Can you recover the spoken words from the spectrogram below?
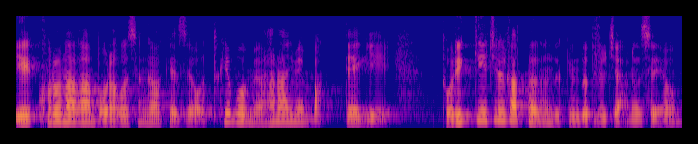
이 코로나가 뭐라고 생각했어요? 어떻게 보면 하나님의 막대기 도리깨질 같다는 느낌도 들지 않으세요?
